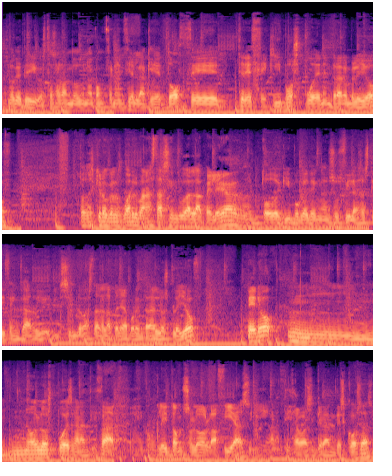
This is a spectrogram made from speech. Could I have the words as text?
es lo que te digo, estás hablando de una conferencia en la que 12, 13 equipos pueden entrar en playoff. Entonces creo que los Warriors van a estar sin duda en la pelea. Todo equipo que tenga en sus filas a Stephen Curry siempre va a estar en la pelea por entrar en los playoffs. Pero mm, no los puedes garantizar. Eh, con Clay Thompson solo lo hacías y garantizabas grandes cosas.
